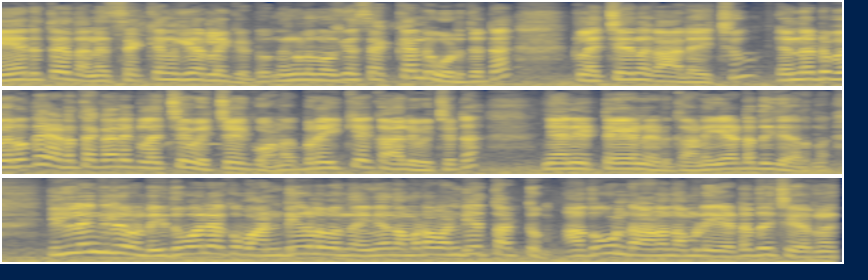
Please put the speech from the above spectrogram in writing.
നേരത്തെ തന്നെ സെക്കൻഡ് ഗിയറിലേക്ക് ഇട്ടു. നിങ്ങൾ നോക്കിയ സെക്കൻഡ് കൊടുത്തിട്ട് ക്ലച്ചിൽ നിന്ന് കാലയച്ചു എന്നിട്ട് വെറുതെ ഇടത്തെ കാൽ ക്ലച്ച് വെച്ചേക്കുവാണ്. ബ്രേക്കേ കാൽ വെച്ചിട്ട് ഞാൻ ഈ ടേൺ എടുക്കുകയാണ് ഇടത് ചേർന്ന്. ഇല്ലെങ്കിലും ഉണ്ട് ഇതുപോലെയൊക്കെ വണ്ടികൾ വന്നു കഴിഞ്ഞാൽ നമ്മുടെ വണ്ടിയെ തട്ടും. അതുകൊണ്ടാണ് നമ്മൾ ഇടത് ചേർന്ന്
